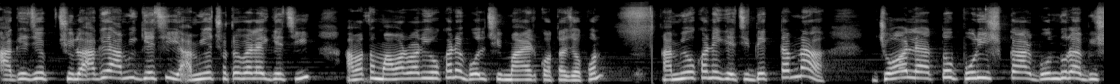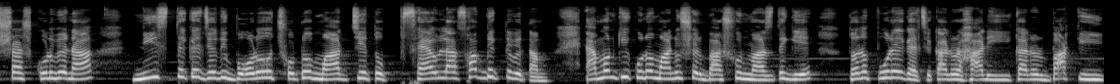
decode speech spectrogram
আগে যে ছিল, আগে আমি গেছি, আমিও ছোটবেলায় গেছি। আমার তো মামার বাড়ি ওখানে বলছি মায়ের কথা যখন। আমি ওখানে গেছি, দেখতাম না জল এত পরিষ্কার, বন্ধুরা বিশ্বাস করবে না। নিচ থেকে যদি বড়, ছোট মাছ যেত, শ্যাওলা সব দেখতে পেতাম। এমনকি কোনো মানুষের বাসন মাজতে গিয়ে ধরো পড়ে গেছে, কারোর হাড়ি, কারোর বাটি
